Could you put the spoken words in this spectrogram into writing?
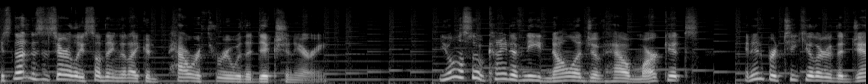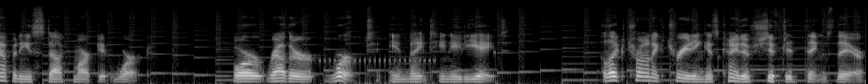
It's not necessarily something that I could power through with a dictionary. You also kind of need knowledge of how markets, and in particular the Japanese stock market, work. Or rather, worked in 1988. Electronic trading has kind of shifted things there.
